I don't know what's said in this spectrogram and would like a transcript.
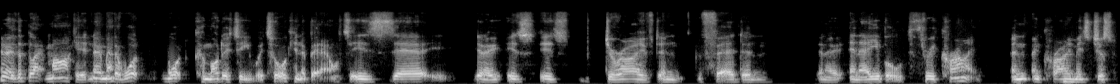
you know the black market no matter what what commodity we're talking about is uh, you know, is is derived and fed and you know enabled through crime, and and crime is just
